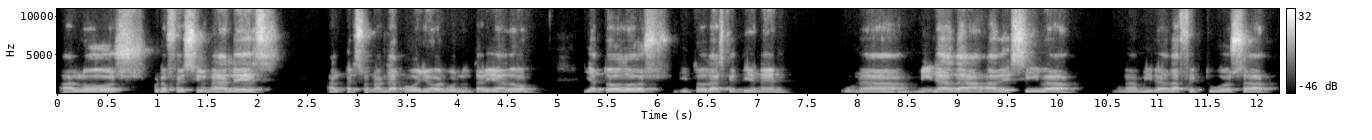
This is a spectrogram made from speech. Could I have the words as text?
a los profesionales, al personal de apoyo, al voluntariado y a todos y todas que tienen una mirada adhesiva, una mirada afectuosa,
